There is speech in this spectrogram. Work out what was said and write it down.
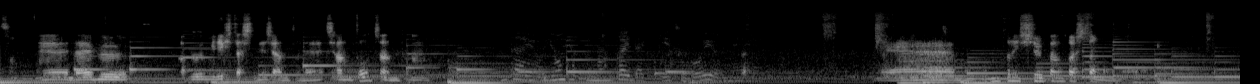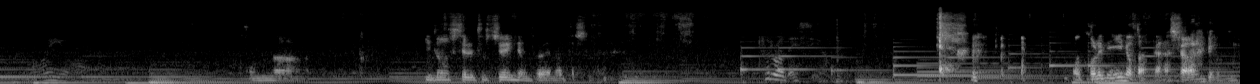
そうね、だいぶ枠組みできたしね、ちゃんとね。ちゃんと？ちゃんと。だよ400何回だっけ？すごいよねねえ、本当に習慣化したもんね。すごいよこんな移動してる途中にでもトレーになったし、ね。プロですよまあ、これでいいのかって話はあるけどね。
